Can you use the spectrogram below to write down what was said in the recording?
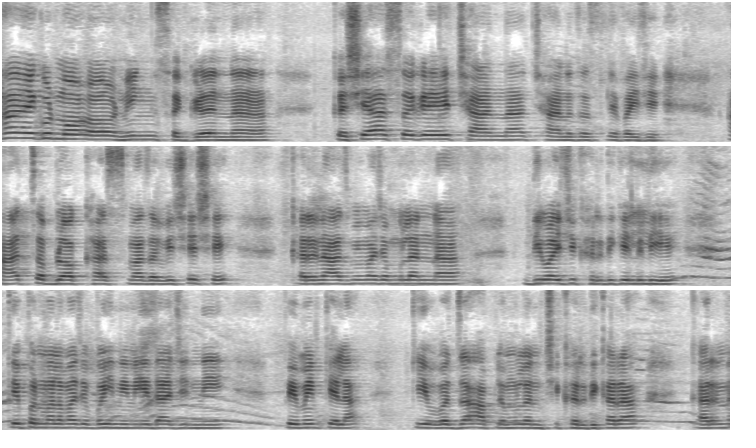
हाय गुड मॉर्निंग सगळ्यांना. कशा सगळे? छान ना? छानच असले पाहिजे. आजचा ब्लॉग खास माझा विशेष आहे. कारण आज मी माझ्या मुलांना दिवाळीची खरेदी केलेली आहे. ते पण मला माझ्या बहिणीने दाजींनी पेमेंट केला की जा आपल्या मुलांची खरेदी करा. कारण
